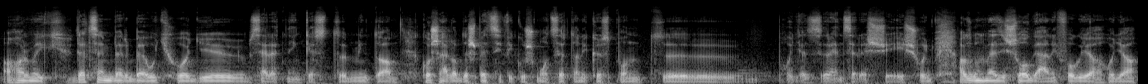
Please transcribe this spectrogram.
a harmadik decemberben, úgyhogy szeretnénk ezt, mint a kosárlabda specifikus módszertani központ, hogy ez rendszeressé, és hogy azt gondolom ez is szolgálni fogja, hogy a,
